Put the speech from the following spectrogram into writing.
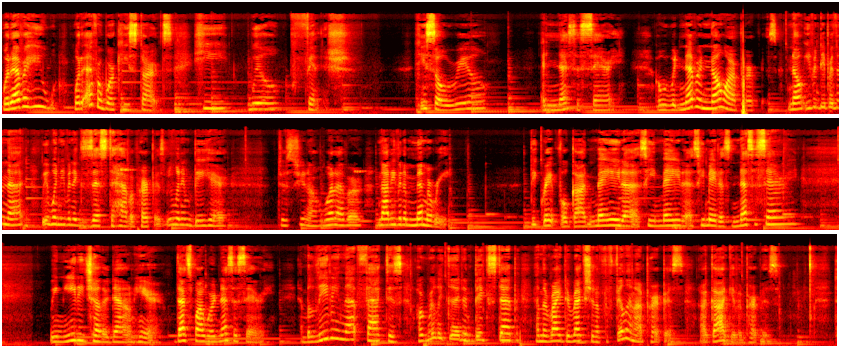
Whatever he whatever work he starts, he will finish. He's so real and necessary but we would never know our purpose. No, even deeper than that, we wouldn't even exist to have a purpose. We wouldn't even be here. Just, you know, whatever. Not even a memory. Be grateful. God made us. He made us. He made us necessary. We need each other down here. That's why we're necessary. And believing that fact is a really good and big step in the right direction of fulfilling our purpose, our God given purpose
